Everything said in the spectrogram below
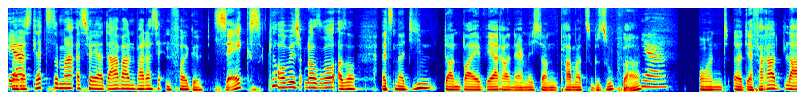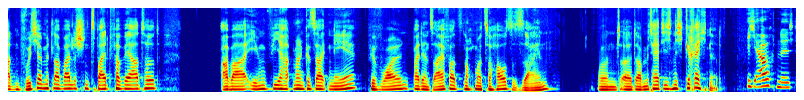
Ja. Weil das letzte Mal, als wir ja da waren, war das ja in Folge 6, glaube ich, oder so. Also als Nadine dann bei Vera nämlich dann ein paar Mal zu Besuch war. Ja. Und äh, der Fahrradladen wurde ja mittlerweile schon zweitverwertet. Aber irgendwie hat man gesagt, nee, wir wollen bei den Seiferts nochmal zu Hause sein. Und äh, damit hätte ich nicht gerechnet. Ich auch nicht.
